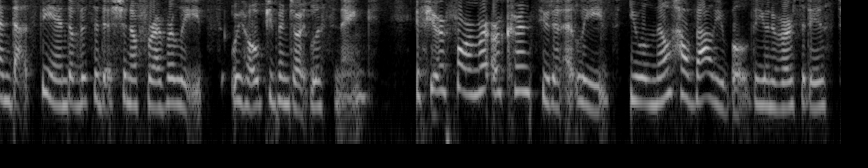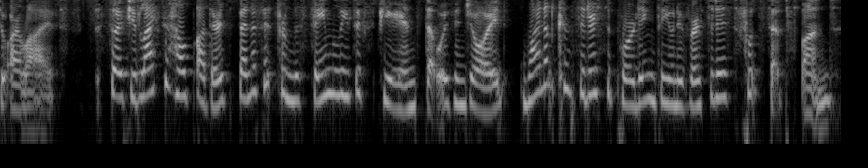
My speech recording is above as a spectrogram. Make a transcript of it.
And that's the end of this edition of Forever Leeds. We hope you've enjoyed listening. If you're a former or current student at Leeds, you will know how valuable the university is to our lives. So if you'd like to help others benefit from the same Leeds experience that we've enjoyed, why not consider supporting the university's Footsteps Fund?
